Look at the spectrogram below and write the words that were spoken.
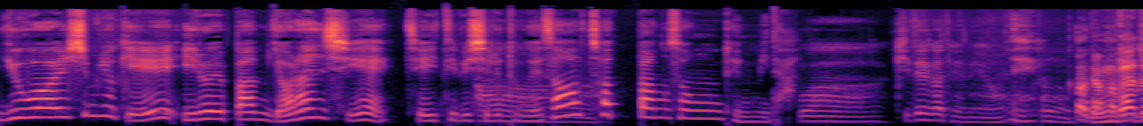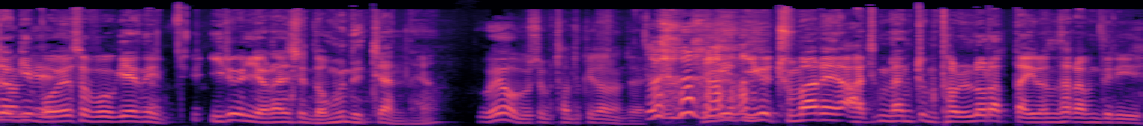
6월 16일 일요일 밤 11시에 JTBC를 아. 통해서 첫 방송됩니다. 와 기대가 되네요. 네. 어. 그러니까 온 가족이 모여서 보기에는 일요일 11시 너무 늦지 않나요? 왜요? 요즘부터 늦게 자는데. 이게, 이게 주말에 아직 난 좀 덜 놀았다 이런 사람들이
